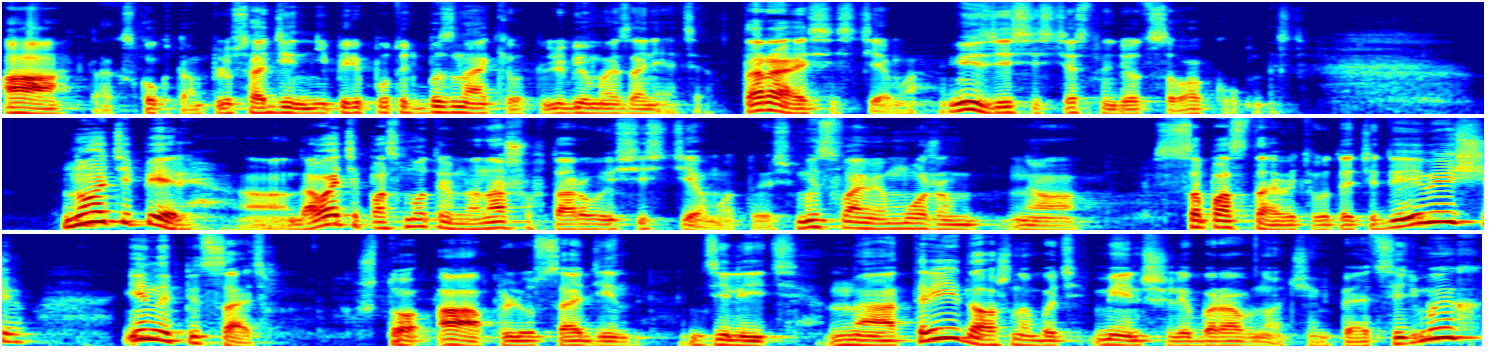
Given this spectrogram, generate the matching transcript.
а, так, сколько там, плюс 1, не перепутать бы знаки, вот любимое занятие. Вторая система. И здесь, естественно, идет совокупность. Ну а теперь а, давайте посмотрим на нашу вторую систему. То есть мы с вами можем а, сопоставить вот эти две вещи и написать, что а плюс 1 делить на 3 должно быть меньше либо равно, чем 5 седьмых.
